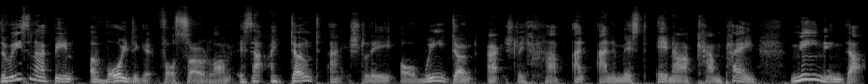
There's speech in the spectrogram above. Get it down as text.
The reason I've been avoiding it for so long is that I don't actually, or we don't actually have an animist in our campaign, meaning that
